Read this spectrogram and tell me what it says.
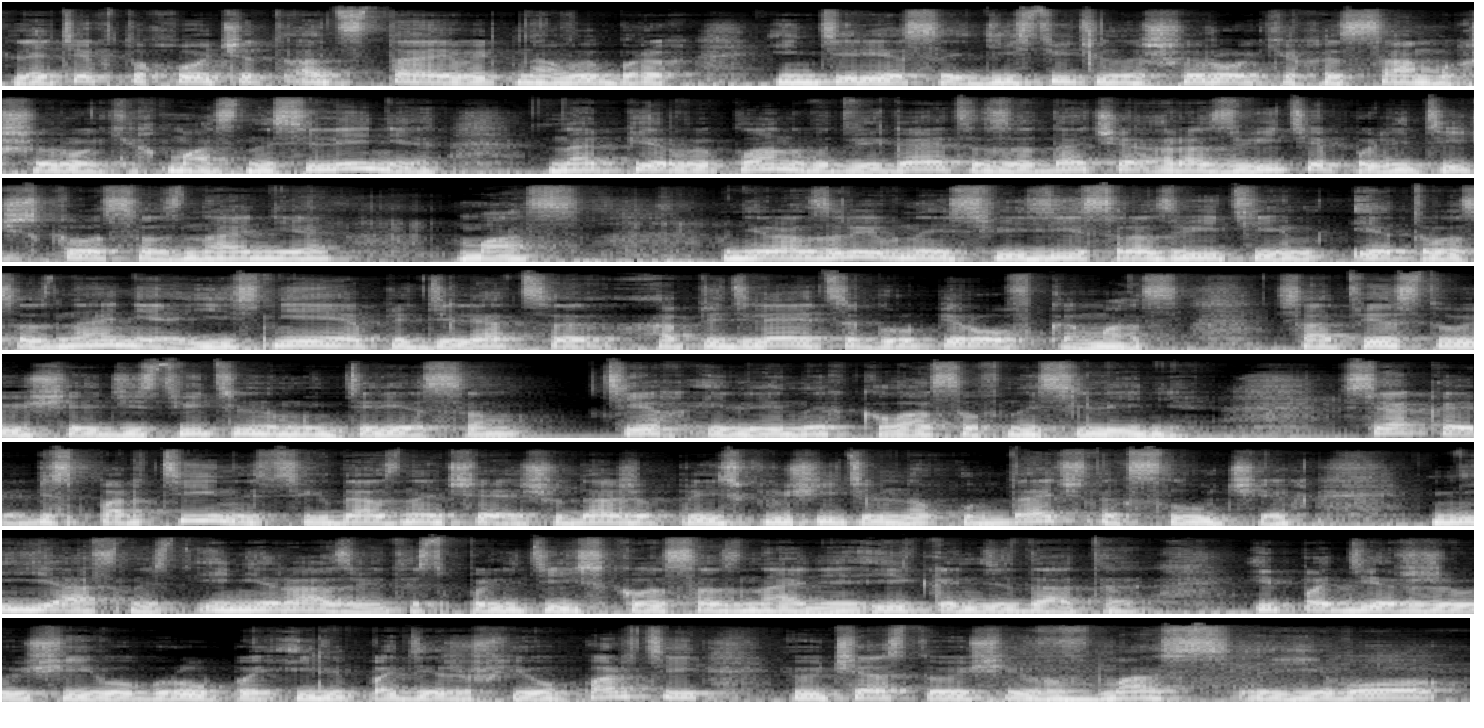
Для тех, кто хочет отстаивать на выборах интересы действительно широких и самых широких масс населения, на первый план выдвигается задача развития политического сознания масс. В неразрывной связи с развитием этого сознания яснее определяется группировка масс, соответствующая действительным интересам тех или иных классов населения. Всякая беспартийность всегда означает, что даже при исключительно удачных случаях неясность и неразвитость политического сознания и кандидата, и поддерживающей его группы или поддерживающей его партии, и участвующей в масс его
